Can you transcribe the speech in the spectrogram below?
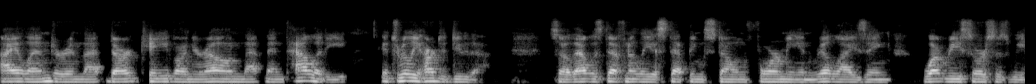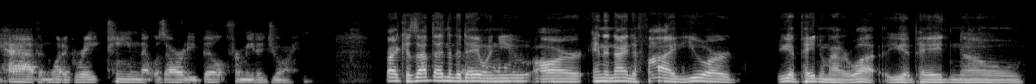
island or in that dark cave on your own, that mentality, it's really hard to do that. So that was definitely a stepping stone for me in realizing what resources we have and what a great team that was already built for me to join. Right, because at the end of the day, when you are in a nine to five, you are you get paid no matter what. You get paid no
